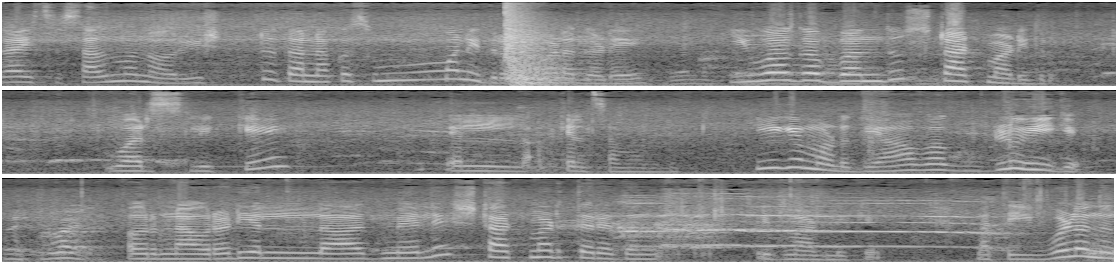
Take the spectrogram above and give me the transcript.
ಗಾಯ್ಸ್ ಸಲ್ಮಾನ್ ಅವರು ಇಷ್ಟು ತನಕ ಸುಮ್ಮನಿದ್ರು ಒಳಗಡೆ. ಇವಾಗ ಬಂದು ಸ್ಟಾರ್ಟ್ ಮಾಡಿದರು. ಒರೆಸ್ಲಿಕ್ಕೆ ಎಲ್ಲ ಕೆಲಸ ಮಾಡಲಿಕ್ಕೆ. ಹೀಗೆ ಮಾಡೋದು, ಯಾವಾಗಲೂ ಹೀಗೆ. ಅವರು ನಾವು ರೆಡಿ ಎಲ್ಲ ಆದಮೇಲೆ ಸ್ಟಾರ್ಟ್ ಮಾಡ್ತಾರೆ ಅದನ್ನು ಇದು ಮಾಡಲಿಕ್ಕೆ ಮತ್ತು ಇವಳನ್ನು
